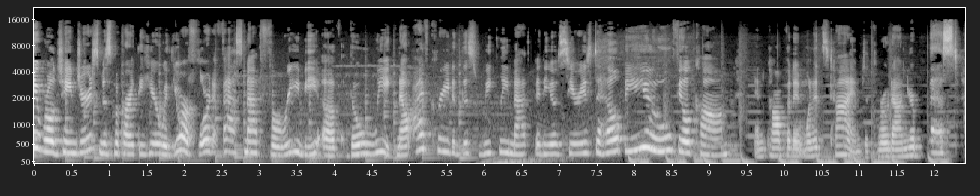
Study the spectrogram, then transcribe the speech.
Hey World Changers, Miss McCarthy here with your Florida Fast Math freebie of the week. Now I've created this weekly math video series to help you feel calm and confident when it's time to throw down your best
